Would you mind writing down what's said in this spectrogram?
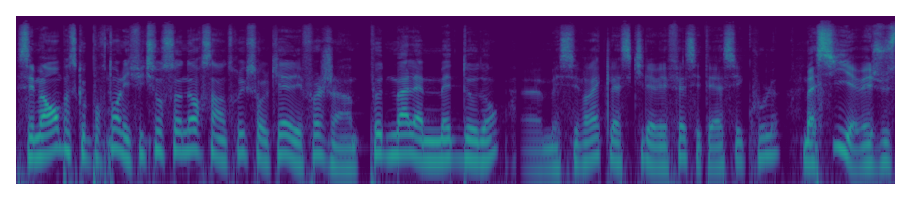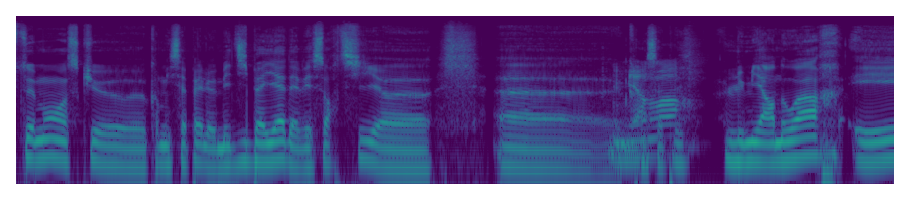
C'est marrant parce que pourtant, les fictions sonores, c'est un truc sur lequel des fois j'ai un peu de mal à me mettre dedans. Euh, mais c'est vrai que là, ce qu'il avait fait, c'était assez cool. Bah, si, il y avait justement ce que, comme il s'appelle, Mehdi Bayad avait sorti. Euh, euh, Lumière Noire. Lumière Noire et,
